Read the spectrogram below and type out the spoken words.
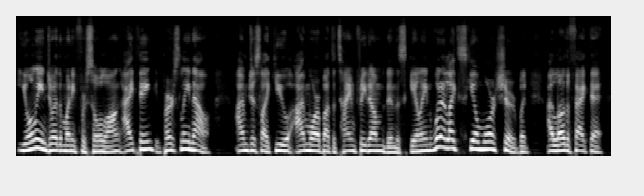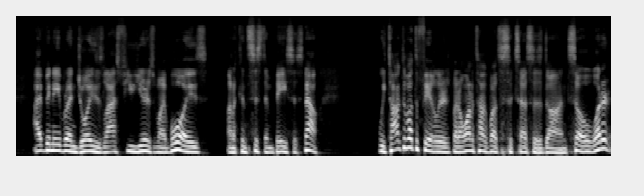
you only enjoy the money for so long. I think personally now, I'm just like you. I'm more about the time freedom than the scaling. Would I like to scale more? Sure. But I love the fact that I've been able to enjoy these last few years with my boys on a consistent basis. Now, we talked about the failures, but I want to talk about the successes, Don. So, what are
